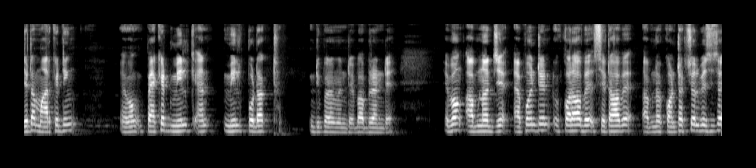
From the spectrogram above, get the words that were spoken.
যেটা মার্কেটিং এবং packet milk and milk product ডিপার্টমেন্টে বা ব্র্যান্ডে এবং আপনার যে অ্যাপয়েন্টমেন্ট করা হবে, সেটা হবে আপনার কন্ট্রাকচুয়াল বেসিসে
